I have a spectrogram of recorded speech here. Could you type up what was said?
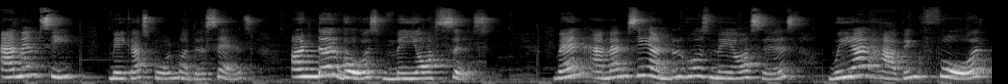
Mmc megaspore mother cells undergoes meiosis. When mmc undergoes meiosis we are having four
